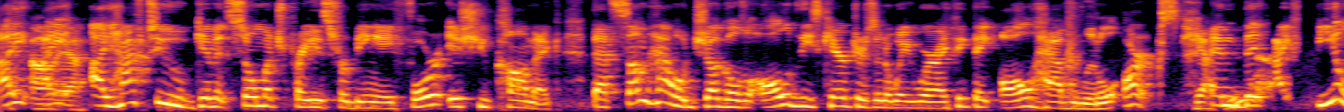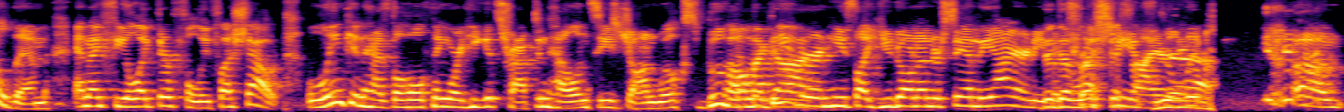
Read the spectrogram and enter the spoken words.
I, Oh, I, yeah. I have to give it so much praise for being a four issue comic that somehow juggles all of these characters in a way where I think they all have little arcs. Yeah. And they, I feel them and I feel like they're fully fleshed out. Lincoln has the whole thing where he gets trapped in hell and sees John Wilkes Booth Oh at my the theater God. and he's like, You don't understand the irony. The but trust me, delicious it's irony. delicious." Um,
